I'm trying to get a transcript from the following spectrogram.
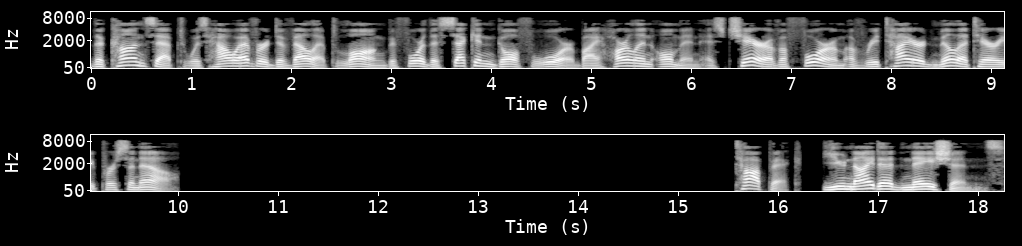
The concept was however developed long before the Second Gulf War by Harlan Ullman as chair of a forum of retired military personnel. Topic: United Nations.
